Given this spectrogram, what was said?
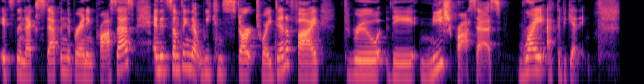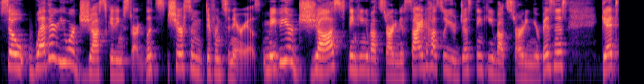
it's the next step in the branding process. And it's something that we can start to identify through the niche process right at the beginning. So, whether you are just getting started, let's share some different scenarios. Maybe you're just thinking about starting a side hustle, you're just thinking about starting your business. Get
